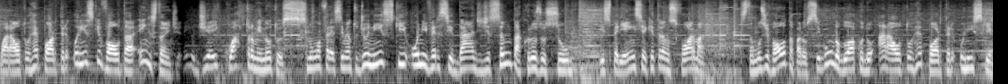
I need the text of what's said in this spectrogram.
O Arauto Repórter Unisque volta em instante. Meio-dia e quatro minutos, num oferecimento de Unisque, Universidade de Santa Cruz do Sul. Experiência que transforma. Estamos de volta para o segundo bloco do Arauto Repórter Unisque.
